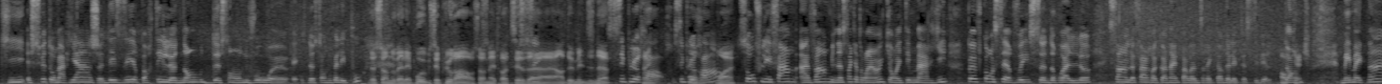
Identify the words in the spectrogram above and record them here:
qui, suite au mariage, désire porter le nom de son nouveau, euh, de son nouvel époux. De son nouvel époux, c'est plus rare, ça, maître Otis, euh, en 2019. C'est plus rare. C'est plus on- rare. ouais. Sauf les femmes avant 1981 qui ont été mariées peuvent conserver ce droit-là sans le faire reconnaître par le directeur de l'État civil. Donc, mais maintenant,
